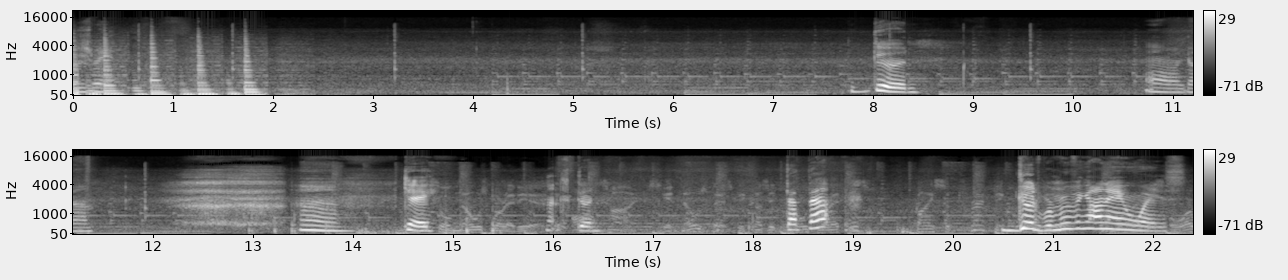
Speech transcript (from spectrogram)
It really bothers me. Good. Oh my god. Um. Okay. missile knows where it is That's good. all times. It knows this because it Got that? where it isn't. By subtracting Good, we're moving on anyways. or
